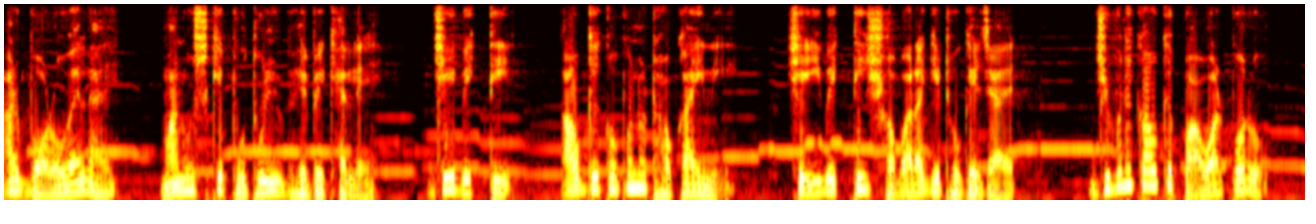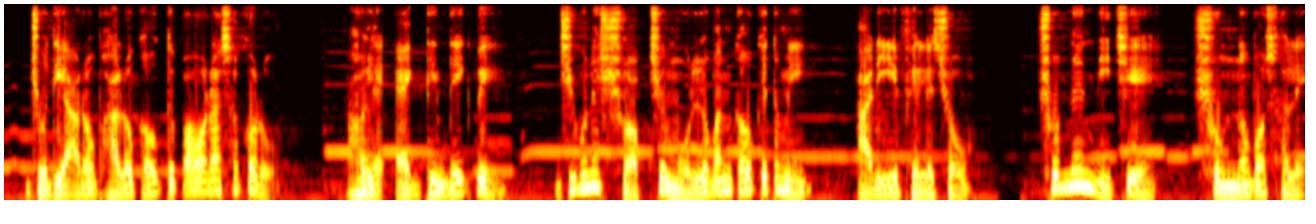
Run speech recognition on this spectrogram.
আর বড়বেলায় মানুষকে পুতুল ভেবে খেলে। যে ব্যক্তি কাউকে কখনো ঠকায়নি, সেই ব্যক্তি সবার আগে ঠকে যায়। জীবনে কাউকে পাওয়ার পরও যদি আরও ভালো কাউকে পাওয়ার আশা করো, তাহলে একদিন দেখবে জীবনের সবচেয়ে মূল্যবান কাউকে তুমি হারিয়ে ফেলেছ। শূন্যের নিচে শূন্য বসালে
